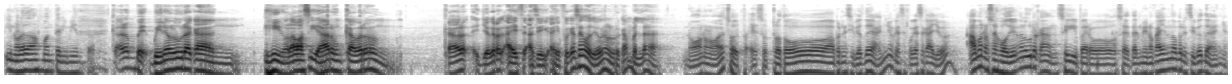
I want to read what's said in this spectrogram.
Y no le damos mantenimiento. Cabrón, vino el huracán y no la vaciaron, cabrón. Cabrón, yo creo que ahí, así, ahí fue que se jodió en el huracán, ¿verdad? No, no, no, eso, eso explotó a principios de año, que se fue que se cayó. Ah, bueno, se jodió en el huracán, sí, pero se terminó cayendo a principios de año.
